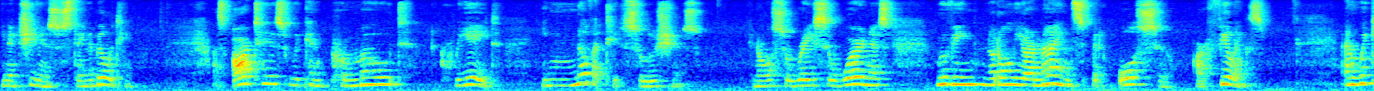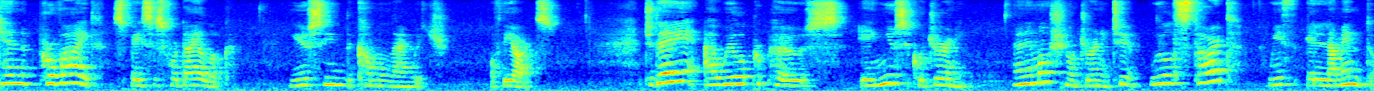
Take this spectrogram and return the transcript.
in achieving sustainability. As artists, we can promote, create innovative solutions. Can also raise awareness, moving not only our minds but also our feelings. And we can provide spaces for dialogue using the common language of the arts. Today I will propose a musical journey, an emotional journey too. We will start with El Lamento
